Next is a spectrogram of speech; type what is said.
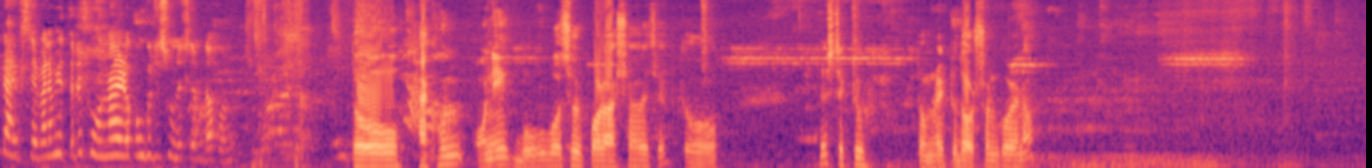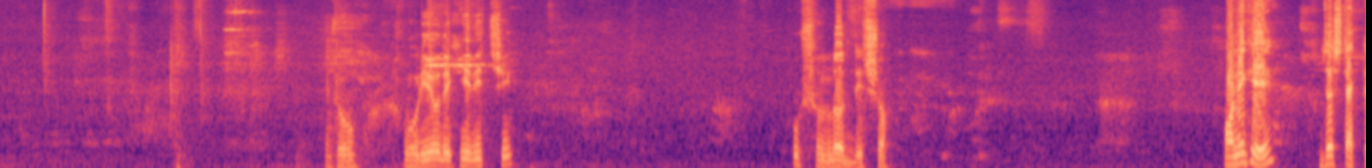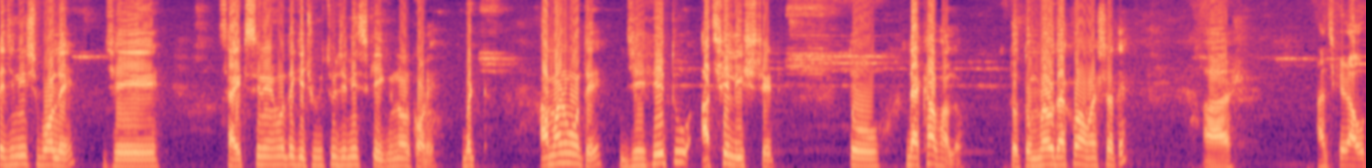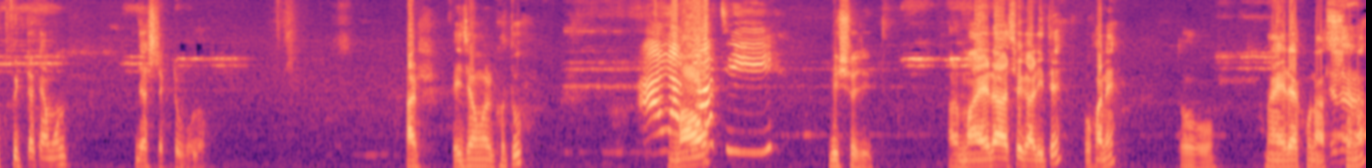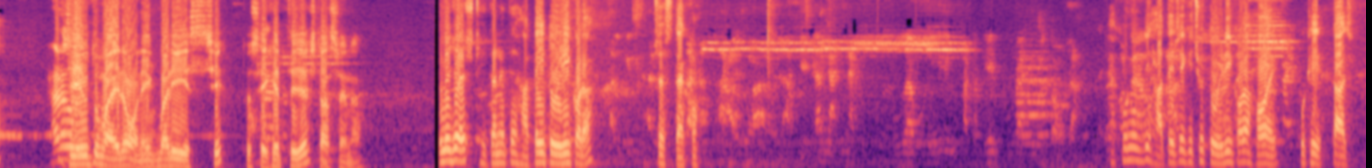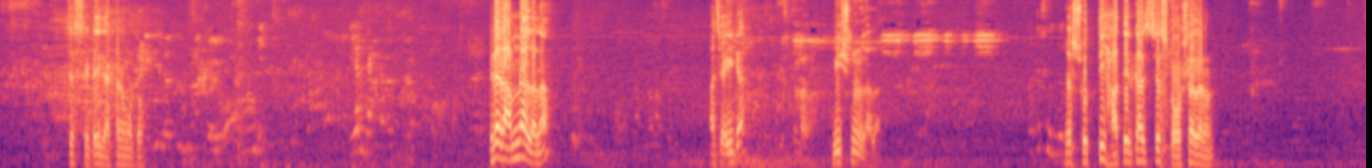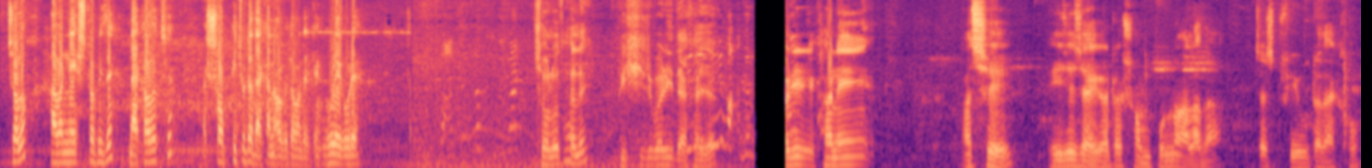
টাইপসের মানে সোনা এরকম কিছু শুনেছিলাম তখন। তো এখন অনেক বহু বছর পর আসা হয়েছে, তো জাস্ট একটু তোমরা একটু দর্শন করে নাও। একটু ঘুরিয়েও দেখিয়ে দিচ্ছি। খুব সুন্দর দৃশ্য। অনেকে জাস্ট একটা জিনিস বলে যে সাইট সিনের মধ্যে কিছু কিছু জিনিসকে ইগনোর করে। বাট আমার মতে যেহেতু আছে লিস্টেড তো দেখা ভালো। তো তোমরাও দেখো আমার সাথে। আর আজকের আউটফিটটা কেমন? জাস্ট একটু বলো। আর এই যে আমার ঘটু মাও। বিশ্বজিৎ। আর মায়েরা আছে গাড়িতে ওখানে। তো মায়েরা এখন আসছে না। যেহেতু মায়েরা অনেকবারই এসছে তো সেক্ষেত্রে জাস্ট আসে না। এগুলো জাস্ট এখানেতে হাতেই তৈরি করা। জাস্ট দেখো। এখন অব্দি হাতে যে কিছু তৈরি করা হয় কুঠির কাজ জাস্ট সেটাই দেখার মতো। এটা রামলালা না? আচ্ছা এইটা? বিষ্ণু লালা Just সত্যি হাতের কাজ জাস্ট অসাধারণ। চলো, আবার নেক্সট অফিসে দেখা হচ্ছে, আর সব কিছুটা দেখানো হবে তোমাদেরকে, ঘুরে ঘুরে। চলো তাহলে। পিসির বাড়ি দেখা যাক। বাড়ির এখানে আছে, এই যে জায়গাটা সম্পূর্ণ আলাদা। জাস্ট ভিউটা দেখো।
